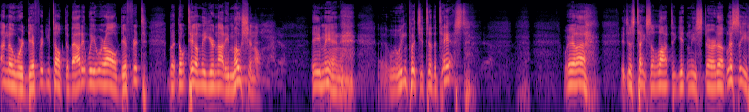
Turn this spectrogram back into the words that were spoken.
I know we're different. You talked about it. We, we're all different. But don't tell me you're not emotional. Amen. We can put you to the test. Well, I it just takes a lot to get me stirred up. Let's see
